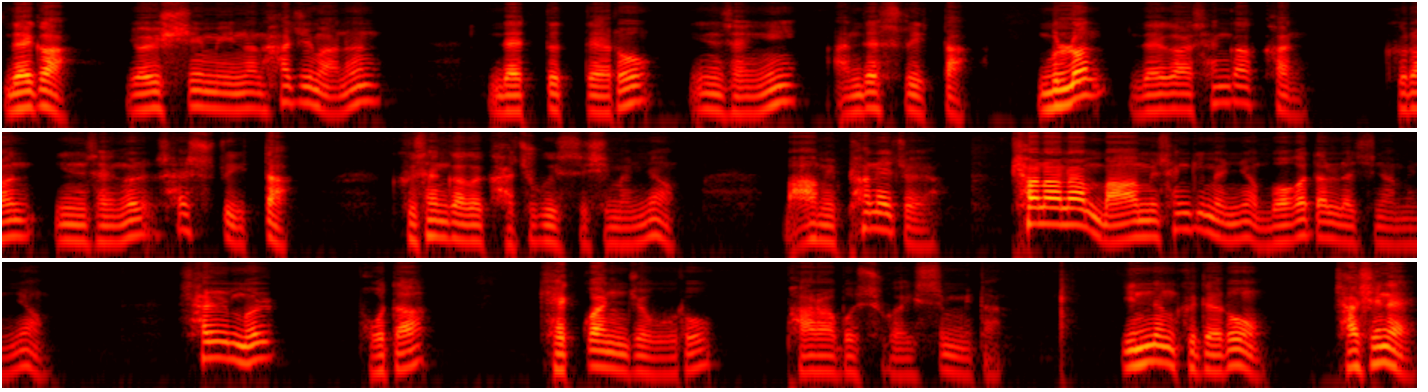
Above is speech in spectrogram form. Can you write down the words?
내가 열심히는 하지만은 내 뜻대로 인생이 안 될 수도 있다. 물론 내가 생각한 그런 인생을 살 수도 있다. 그 생각을 가지고 있으시면요. 마음이 편해져요. 편안한 마음이 생기면요. 뭐가 달라지냐면요. 삶을 보다 객관적으로 바라볼 수가 있습니다. 있는 그대로 자신의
